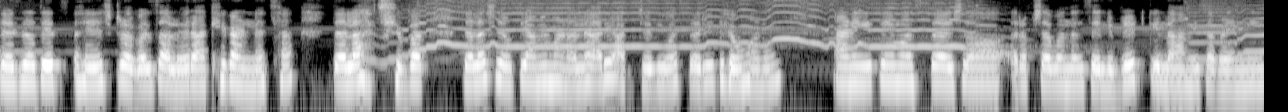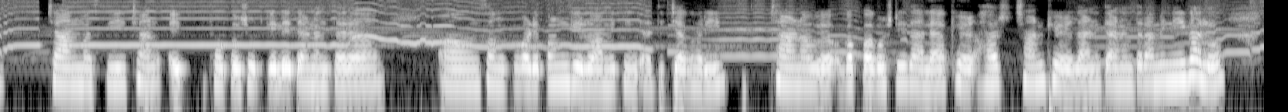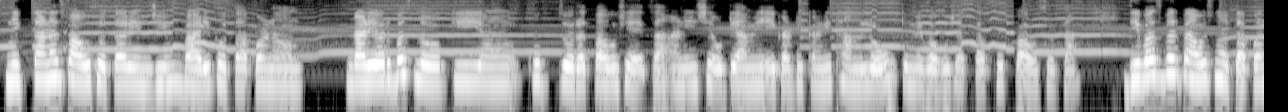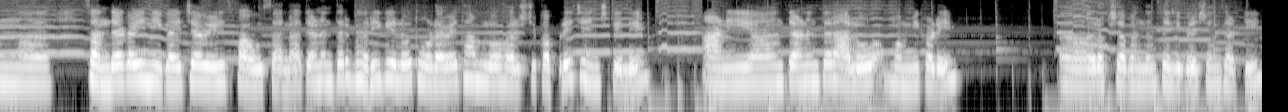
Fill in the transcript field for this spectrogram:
त्याचं तेच हे स्ट्रगल चालू आहे राखी काढण्याचा. त्याला अजिबात त्याला शेवटी आम्ही म्हणाले अरे आजचे दिवस तरी ठेव म्हणून. आणि ते मस्त अशा रक्षाबंधन सेलिब्रेट केलं आम्ही सगळ्यांनी. छान मस्ती छान एक फोटोशूट केले. त्यानंतर संकूकडे पण गेलो आम्ही ति तिच्या घरी. छान गप्पा गोष्टी झाल्या. खेळ हर्ष छान खेळला आणि त्यानंतर आम्ही निघालो. निघतानाच पाऊस होता रिमझिम बारीक होता पण गाडीवर बसलो की खूप जोरात पाऊस यायचा आणि शेवटी आम्ही एका ठिकाणी थांबलो. तुम्ही बघू शकता खूप पाऊस होता. दिवसभर पाऊस नव्हता पण संध्याकाळी निघायच्या वेळीच पाऊस आला. त्यानंतर घरी गेलो थोडा वेळ थांबलो. हर्षचे कपडे चेंज केले. आणि त्यानंतर आलो मम्मीकडे रक्षाबंधन सेलिब्रेशनसाठी.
